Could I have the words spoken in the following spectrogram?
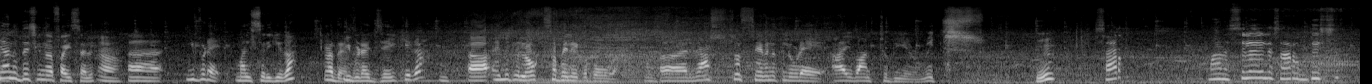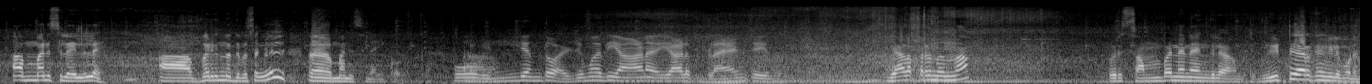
ഞാൻ ഉദ്ദേശിക്കുന്ന ഫൈസൽ ഇവിടെ മത്സരിക്കുക. ഇവിടെ ജയിക്കുക എന്നിട്ട് ലോക്സഭയിലേക്ക് പോവുക. രാഷ്ട്ര സേവനത്തിലൂടെ I want to be rich sir മനസ്സിലായില്ല സാർ ഉദ്ദേശിച്ചത്. മനസ്സിലായില്ലല്ലേ? ആ, വരുന്ന ദിവസങ്ങളിൽ മനസ്സിലായിക്കോളും. ഓ വലിയ എന്തോ അഴിമതിയാണ് ഇയാൾ പ്ലാൻ ചെയ്യുന്നത്. ഇയാളപ്പുറം നിന്ന ഒരു സമ്പന്നനെങ്കിലും ആകാൻ പറ്റും. വീട്ടുകാർക്കെങ്കിലും കൂടെ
